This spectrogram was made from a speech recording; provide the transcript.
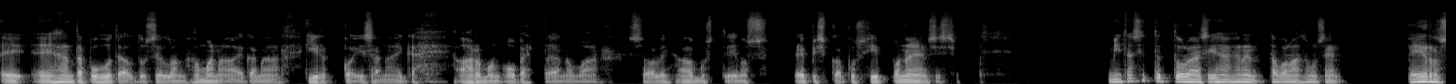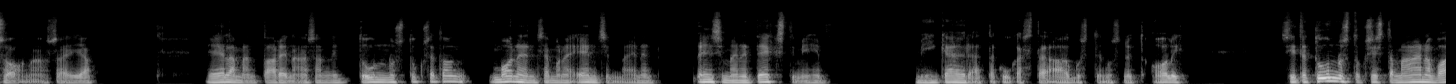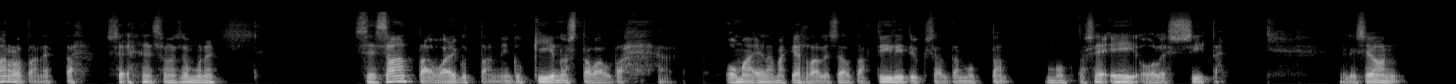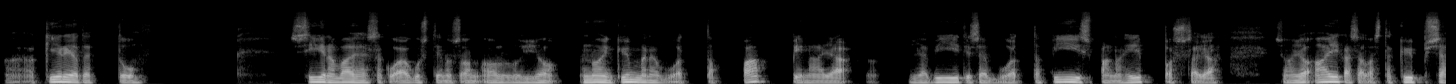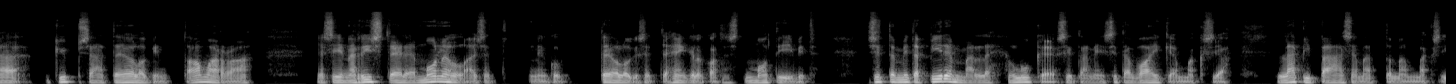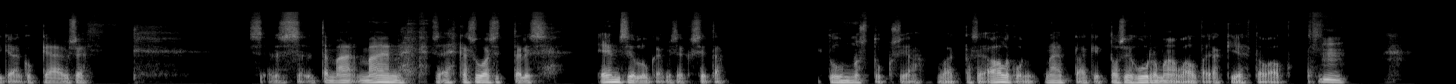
ei, ei häntä puhuteltu silloin omana aikanaan kirkkoisänä eikä armon opettajana, vaan se oli Augustinus Episcopus Hipponensis. Mitä sitten tulee siihen hänen tavallaan semmoiseen persoonansa ja elämäntarinansa, niin tunnustukset on monen semmoinen ensimmäinen ensimmäinen teksti, mihin, mihin käydään, että kuka tämä Augustinus nyt oli. Siitä tunnustuksista mä aina varoitan, että se, se on semmoinen, se saattaa vaikuttaa niin kuin kiinnostavalta oma elämäkerralliselta tilitykseltä, mutta, mutta se ei ole sitä. Eli se on äh, kirjoitettu siinä vaiheessa, kun Augustinus on ollut jo noin kymmenen vuotta pappi, pappina ja, ja viitisen vuotta piispana Hippossa ja se on jo aika sellaista kypsää, kypsää teologin tavaraa ja siinä risteilee monenlaiset niin kuin, teologiset ja henkilökohtaiset motiivit. Sitten mitä pidemmälle lukee sitä, niin sitä vaikeammaksi ja läpipääsemättömämmäksi ikään kuin käy se. Tämä, mä en ehkä suosittelisi ensilukemiseksi sitä tunnustuksia, vaikka se alku näyttääkin tosi hurmaavalta ja kiehtovalta. Hmm.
